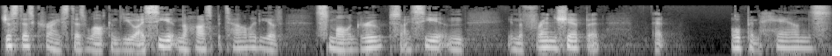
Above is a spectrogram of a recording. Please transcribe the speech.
just as Christ has welcomed you. I see it in the hospitality of small groups. I see it in, in the friendship at, at open hands.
